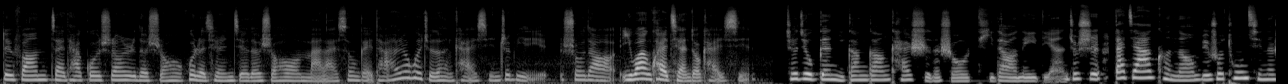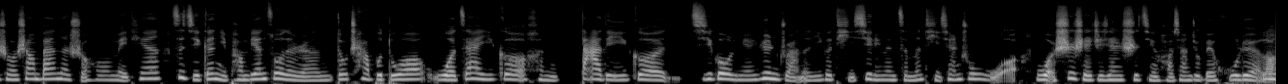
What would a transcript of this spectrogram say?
对方在他过生日的时候或者情人节的时候买来送给他，他就会觉得很开心，这比收到一万块钱都开心。这就跟你刚刚开始的时候提到那一点，就是大家可能，比如说通勤的时候、上班的时候，每天自己跟你旁边坐的人都差不多。我在一个很。大的一个机构里面运转的一个体系里面，怎么体现出我我是谁这件事情，好像就被忽略了。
